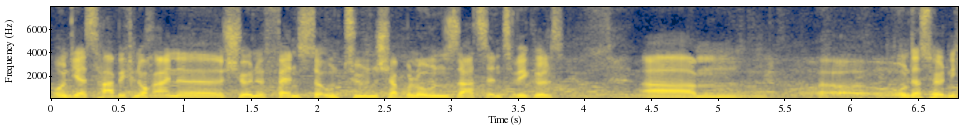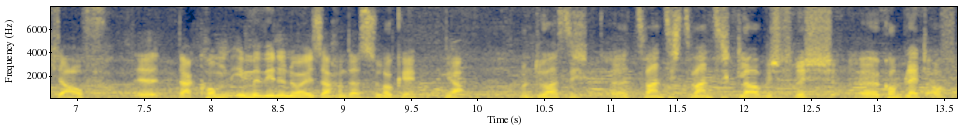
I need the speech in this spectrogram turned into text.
Und jetzt habe ich noch eine schöne Fenster- und Türen-Schablonensatz entwickelt. Ähm, äh, und das hört nicht auf. Äh, da kommen immer wieder neue Sachen dazu. Okay. Ja. Und du hast dich äh, 2020, glaube ich, frisch äh, komplett auf,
